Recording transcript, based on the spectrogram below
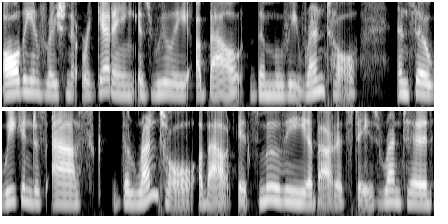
All the information that we're getting is really about the movie rental. And so we can just ask the rental about its movie, about its days rented,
